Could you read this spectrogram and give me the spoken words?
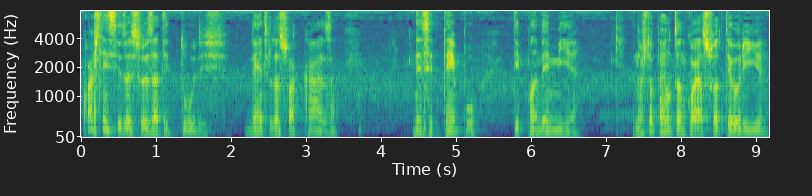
Quais têm sido as suas atitudes dentro da sua casa nesse tempo de pandemia? Eu não estou perguntando qual é a sua teoria,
